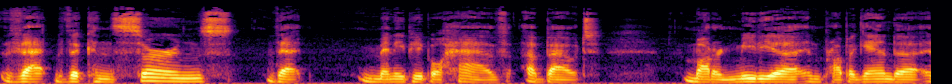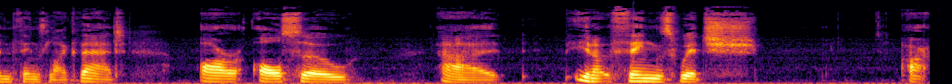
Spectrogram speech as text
that the concerns that many people have about modern media and propaganda and things like that are also, uh, you know, things which are,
